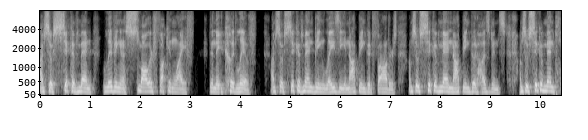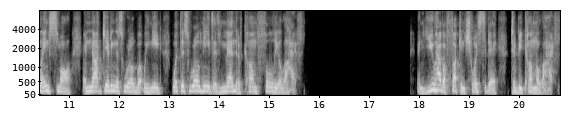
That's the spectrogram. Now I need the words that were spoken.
I'm so sick of men living in a smaller fucking life than they could live. I'm so sick of men being lazy and not being good fathers. I'm so sick of men not being good husbands. I'm so sick of men playing small and not giving this world what we need. What this world needs is men that have come fully alive. And you have a fucking choice today to become alive.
